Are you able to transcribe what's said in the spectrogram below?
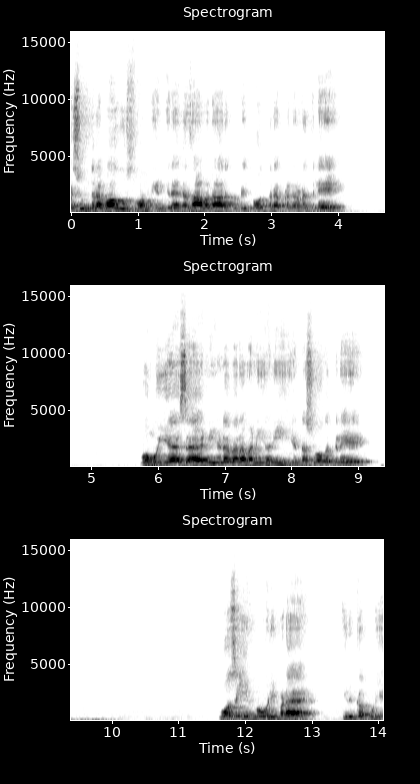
சுந்தர பாகுஸ்வம் என்கிற தசாவதாரத்துடைய தோத்திர பிரகரணத்திலே வமுய ச நீளவர் அவனி அணி என்ற ஸ்லோகத்திலே ஓசை இன்பம் ஒளிப்பட இருக்கக்கூடிய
